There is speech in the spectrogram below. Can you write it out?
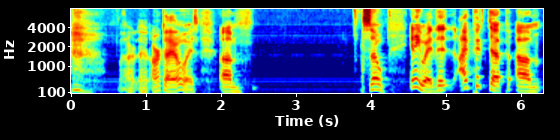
aren't, aren't I always? Um, so anyway, the, I picked up um,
